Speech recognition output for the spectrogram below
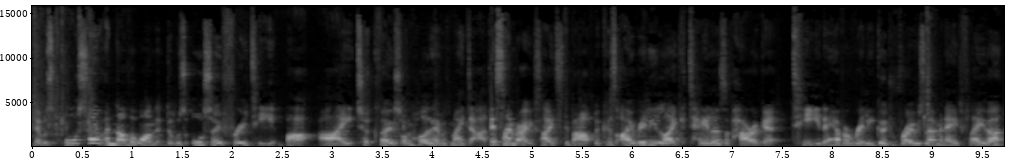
There was also another one that, was also fruity but i took those on holiday with my dad. This i'm very excited about because i really like taylor's of harrogate tea. They have a really good rose lemonade flavor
